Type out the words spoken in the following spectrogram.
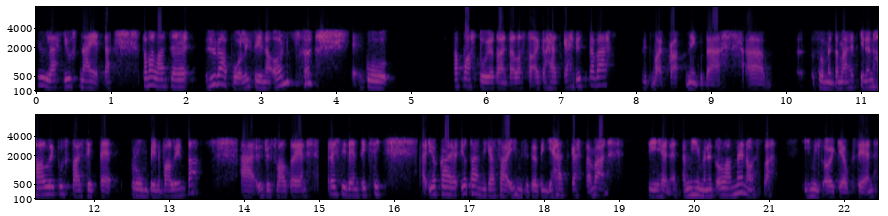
kyllä, just näin, että tavallaan se hyvä puoli siinä on, kun tapahtuu jotain tällaista aika hätkähdyttävää, nyt vaikka niin kuin tämä Suomen tämänhetkinen hallitus tai sitten Trumpin valinta ää, Yhdysvaltojen presidentiksi, ää, joka, jotain, mikä saa ihmiset jotenkin hätkähtämään siihen, että mihin me nyt ollaan menossa ihmisoikeuksien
